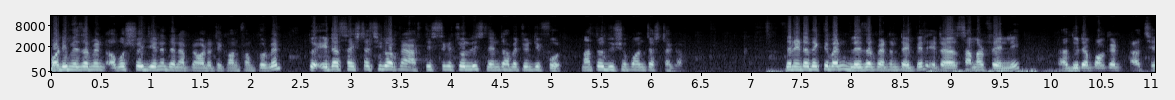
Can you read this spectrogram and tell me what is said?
বডি মেজারমেন্ট অবশ্যই জেনে দেন আপনি অর্ডারটি কনফার্ম করবেন। তো এটা সাইজটা ছিল আপনার আটত্রিশ থেকে চল্লিশ লেন্থ হবে টোয়েন্টি ফোর মাত্র দুশো পঞ্চাশ টাকা। দেন এটা দেখতে পারেন ব্লেজার প্যাটার্ন টাইপের এটা সামার ফ্রেন্ডলি দুইটা পকেট আছে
